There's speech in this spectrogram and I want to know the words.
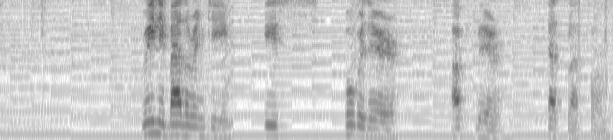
Really bad RNG He's over there, up there, that platform.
